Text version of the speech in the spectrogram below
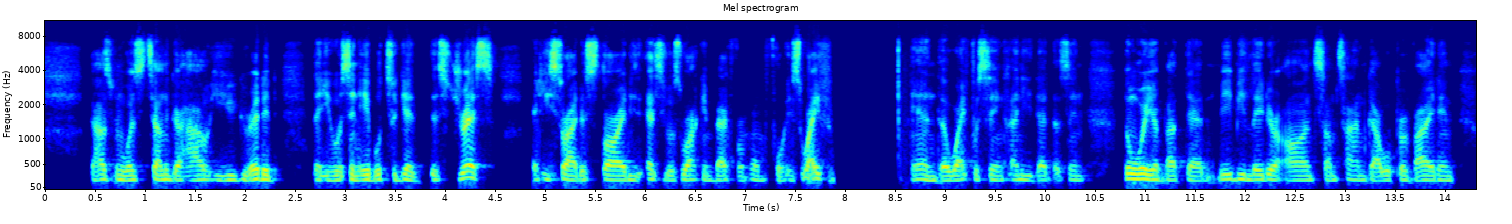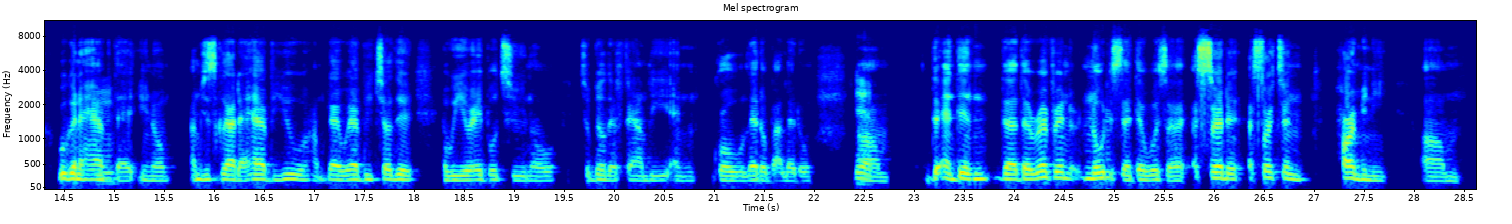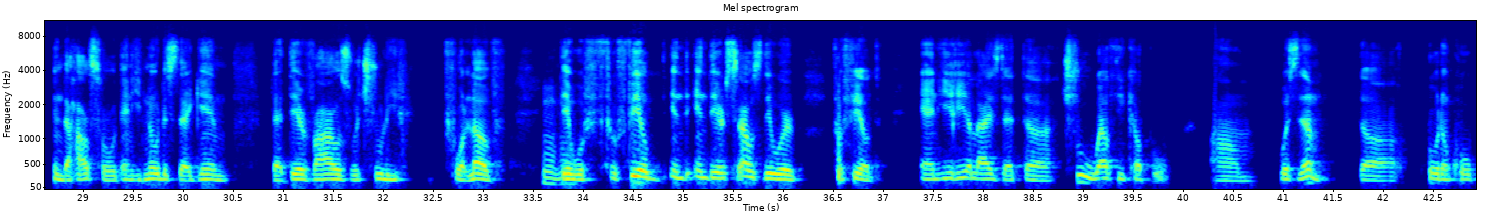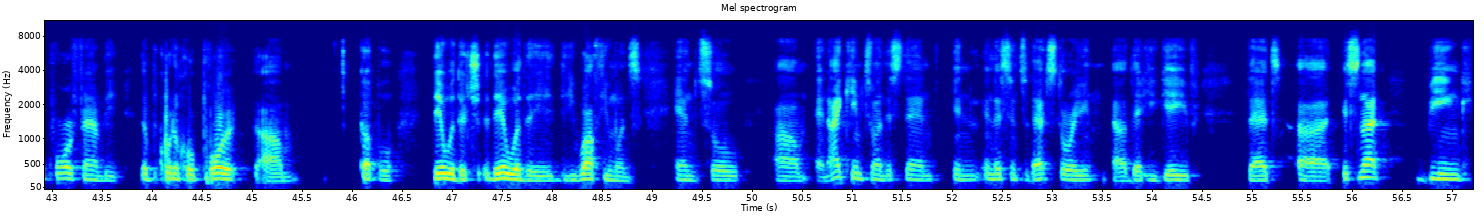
The husband was telling her how he regretted that he wasn't able to get this dress that he saw at the store as he was walking back from home for his wife. And the wife was saying, honey, that doesn't, don't worry about that. Maybe later on, sometime God will provide and we're going to have mm-hmm. that. You know, I'm just glad to have you. I'm glad we have each other and we are able to, you know, to build a family and grow little by little. Yeah. Um, the, and then the, the reverend noticed that there was a, a certain, a certain harmony um, in the household. And he noticed that again, that their vows were truly for love. Mm-hmm. They were fulfilled in, in themselves. They were fulfilled and he realized that the true wealthy couple um, was them, the quote unquote poor family, the quote unquote poor um, couple. They were the they were the the wealthy ones, and so um, and I came to understand in in listening to that story uh, that he gave that uh, it's not being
